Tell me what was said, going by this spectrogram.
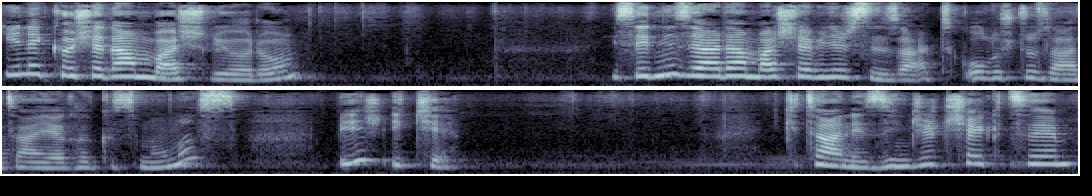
Yine köşeden başlıyorum. İstediğiniz yerden başlayabilirsiniz artık. Oluştu zaten yaka kısmımız. 1 2 2 tane zincir çektim.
